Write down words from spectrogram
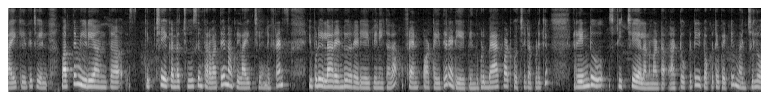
లైక్ అయితే చేయండి. మొత్తం వీడియో అంతా స్కిప్ చేయకుండా చూసిన తర్వాతే నాకు లైక్ చేయండి ఫ్రెండ్స్. ఇప్పుడు ఇలా రెండు రెడీ అయిపోయినాయి కదా ఫ్రంట్ పార్ట్ అయితే రెడీ అయిపోయింది. ఇప్పుడు బ్యాక్ పార్ట్కి వచ్చేటప్పటికి రెండు స్టిచ్ చేయాలన్నమాట. అటు ఒకటి ఇటు ఒకటి పెట్టి మధ్యలో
